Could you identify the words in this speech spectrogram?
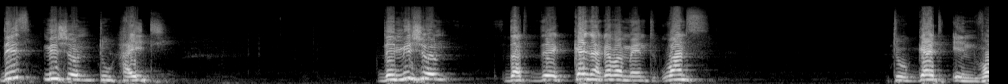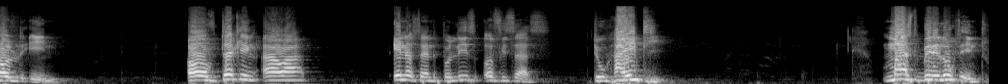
this mission to Haiti, the mission that the Kenya government wants to get involved in, of taking our innocent police officers to Haiti, must be looked into.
